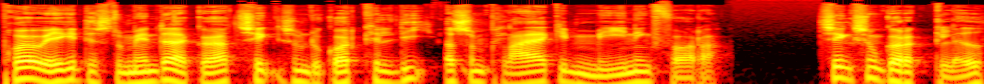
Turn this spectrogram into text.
Prøv ikke desto mindre at gøre ting, som du godt kan lide og som plejer at give mening for dig. Ting, som gør dig glad.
